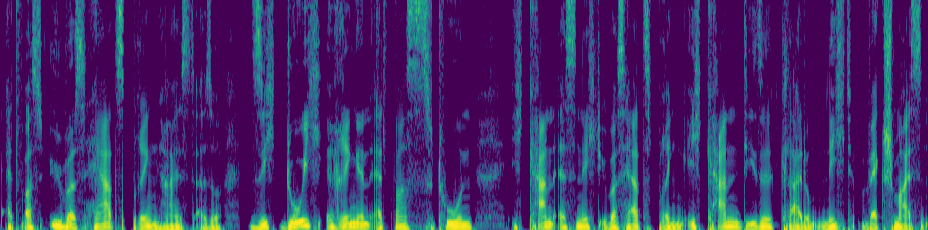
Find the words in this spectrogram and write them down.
Etwas übers Herz bringen heißt also sich durchringen, etwas zu tun. Ich kann es nicht übers Herz bringen. Ich kann diese Kleidung nicht wegschmeißen.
